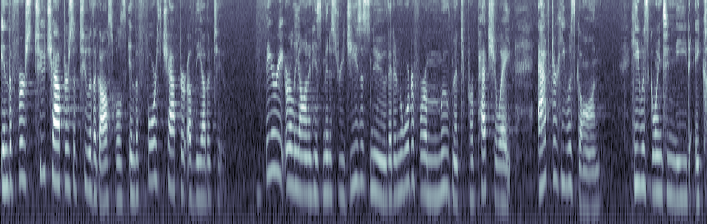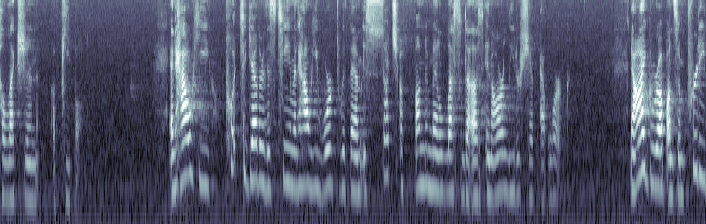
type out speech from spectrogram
In the first two chapters of two of the Gospels, in the fourth chapter of the other two, very early on in his ministry, Jesus knew that in order for a movement to perpetuate after he was gone, he was going to need a collection of people. And how he put together this team and how he worked with them is such a fundamental lesson to us in our leadership at work. Now, I grew up on some pretty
